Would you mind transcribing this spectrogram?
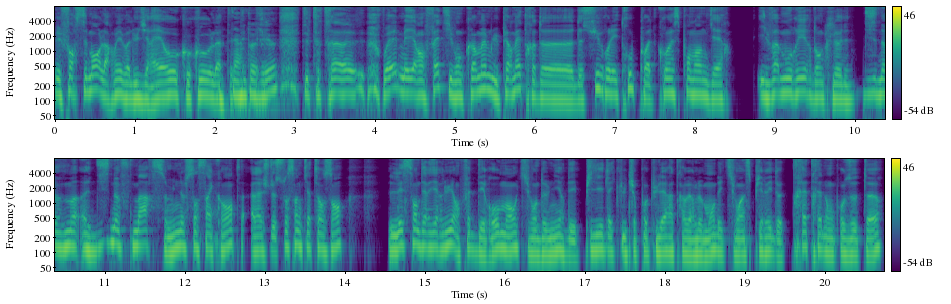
Et forcément, l'armée va lui dire, eh oh, Coco, là, t'es un peu vieux. t'es peut-être... euh, Ouais, mais en fait, ils vont quand même lui permettre de, de suivre les troupes pour être correspondant de guerre. Il va mourir donc le 19, ma- euh, 19 mars 1950, à l'âge de 74 ans, laissant derrière lui en fait des romans qui vont devenir des piliers de la culture populaire à travers le monde et qui vont inspirer de très très nombreux auteurs,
